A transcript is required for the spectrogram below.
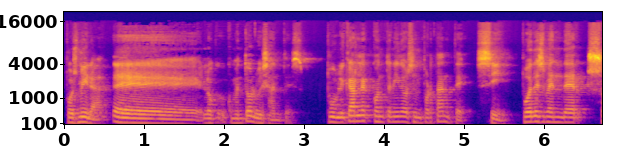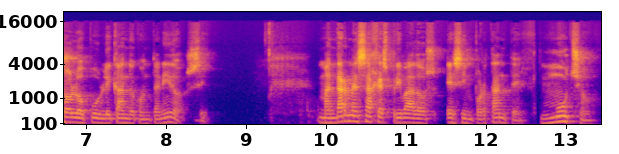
Pues mira, eh, lo comentó Luis antes. ¿Publicarle contenido es importante? Sí. ¿Puedes vender solo publicando contenido? Sí. ¿Mandar mensajes privados es importante? Mucho.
